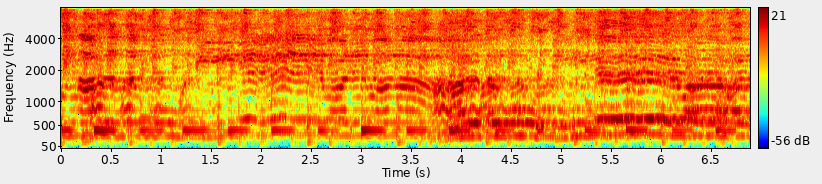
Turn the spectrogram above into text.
ભારત મુનિએ વાલા ભારત મુનિએ વાલા.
